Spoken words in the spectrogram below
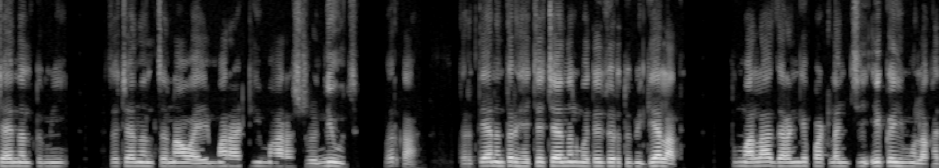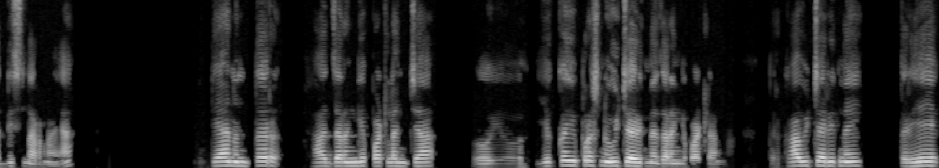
चॅनल तुम्ही ह्याचं चॅनलचं नाव आहे मराठी महाराष्ट्र न्यूज बरं का? तर त्यानंतर ह्याच्या चॅनलमध्ये जर तुम्ही गेलात तुम्हाला जरांगे पाटलांची एकही मुलाखत दिसणार नाही हा. त्यानंतर हा जरांगे पाटलांच्या एकही प्रश्न विचारित नाही जरांगे पाटलांना. तर का विचारित नाही? तर हे एक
